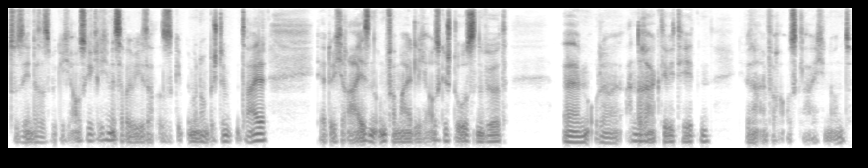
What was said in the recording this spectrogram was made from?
zu sehen, dass es wirklich ausgeglichen ist. Aber wie gesagt, also es gibt immer noch einen bestimmten Teil, der durch Reisen unvermeidlich ausgestoßen wird ähm, oder andere Aktivitäten, die wir dann einfach ausgleichen. Und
